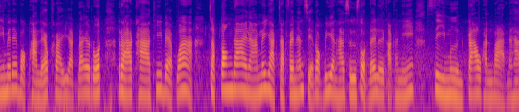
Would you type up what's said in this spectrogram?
นี้ไม่ได้บอกผ่านแล้วใครอยากได้รถราคาที่แบบว่าจับต้องได้นะคะไม่อยากจัดไฟแนนซ์เสียดอกเบี้ยนะคะซื้อสดได้เลยค่ะคันนี้ 49,000 บาทนะคะ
